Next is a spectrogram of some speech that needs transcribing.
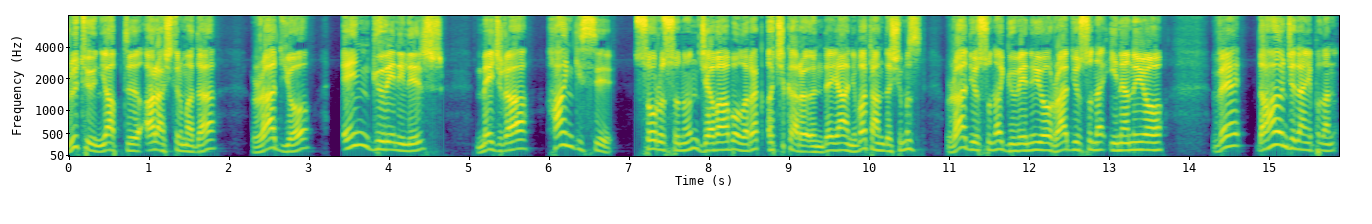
Rütü'nün yaptığı araştırmada radyo en güvenilir mecra hangisi sorusunun cevabı olarak açık ara önde. Yani vatandaşımız radyosuna güveniyor, radyosuna inanıyor ve daha önceden yapılan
